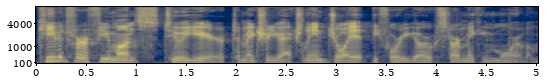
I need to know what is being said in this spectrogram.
keep it for a few months to a year to make sure you actually enjoy it before you go start making more of them.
